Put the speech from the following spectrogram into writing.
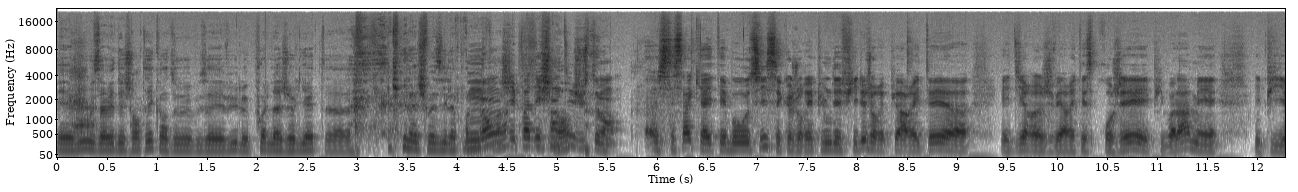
et vous, vous avez déchanté quand vous avez vu le poids de la Joliette euh, qu'il a choisi la première non, fois Non, j'ai pas déchanté justement. Euh, c'est ça qui a été beau aussi, c'est que j'aurais pu me défiler, j'aurais pu arrêter euh, et dire je vais arrêter ce projet et puis voilà. Mais et puis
